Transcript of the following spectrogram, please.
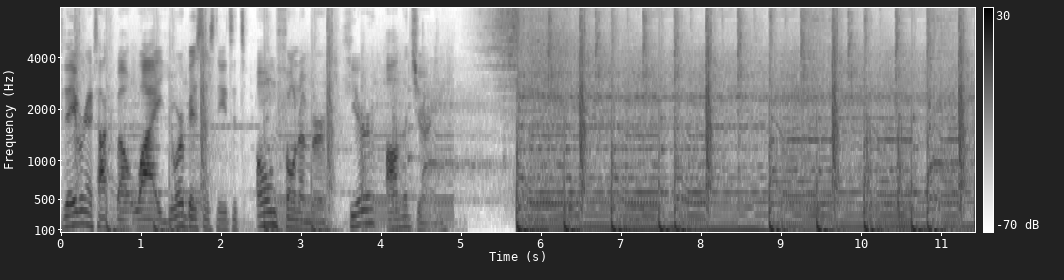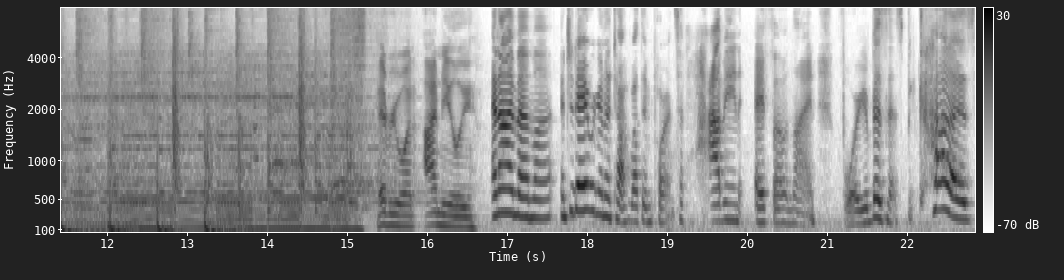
Today we're going to talk about why your business needs its own phone number here on The Journey. Hey everyone, I'm Neely. And I'm Emma, and today we're going to talk about the importance of having a phone line for your business because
